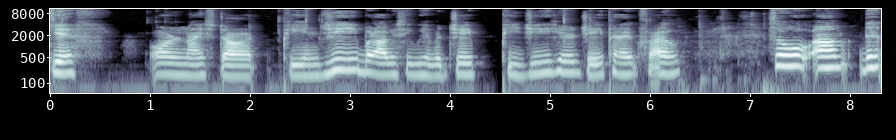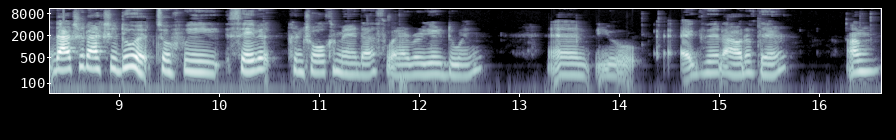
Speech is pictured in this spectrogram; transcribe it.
gif or nice.png but obviously we have a jpg here jpeg file so um, th that should actually do it. So if we save it, Control Command S, whatever you're doing, and you exit out of there, um,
